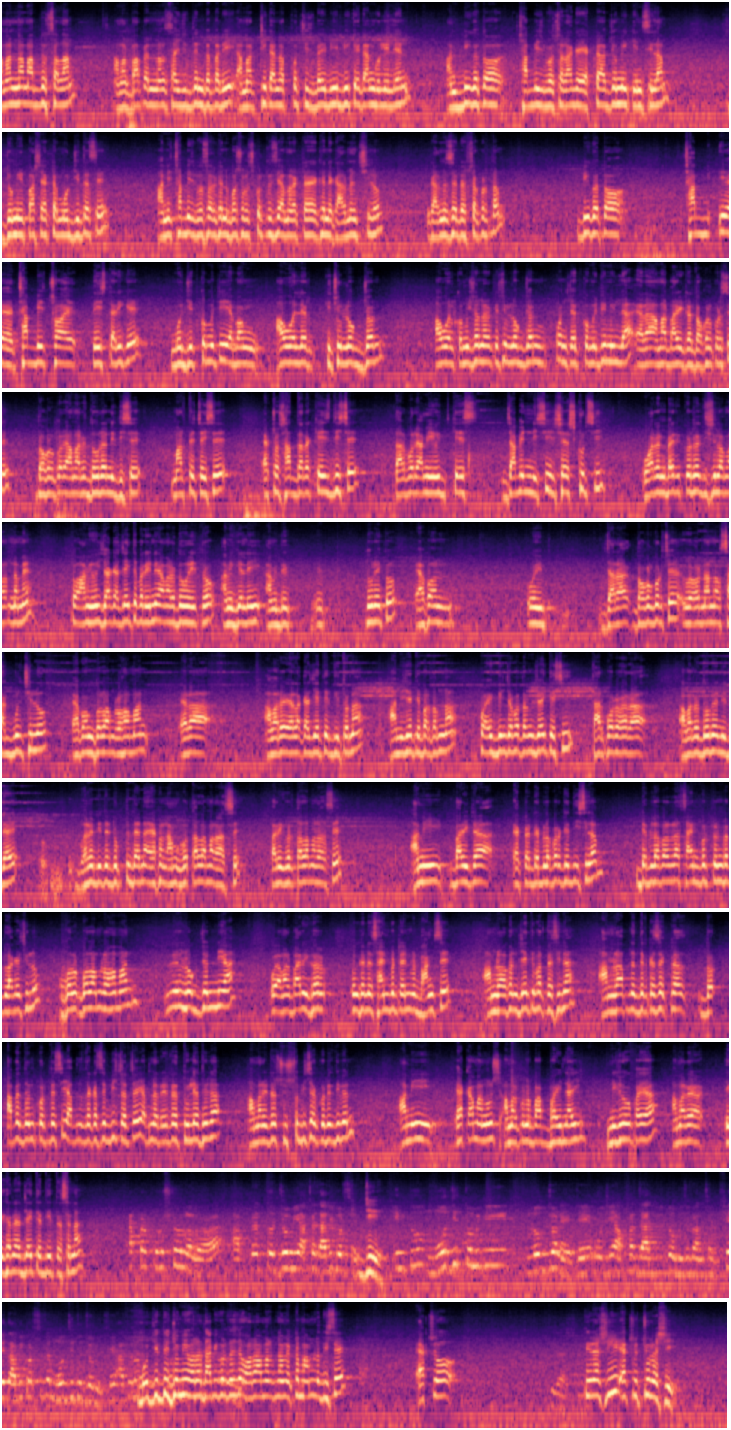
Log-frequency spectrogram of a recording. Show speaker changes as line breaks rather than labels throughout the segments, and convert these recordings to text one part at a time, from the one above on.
আমার নাম আব্দুল সালাম, আমার বাপের নাম সাইজুদ্দিন ব্যাপারী, আমার ঠিকানা পঁচিশ by B, BK Ganguly lane. আমি বিগত ২৬ বছর আগে একটা জমি কিনছিলাম, জমির পাশে একটা মসজিদ আছে। আমি ২৬ বছর এখানে বসবাস করতেছি, আমার একটা এখানে গার্মেন্টস ছিল গার্মেন্টসের ব্যবসা করতাম। বিগত ছাব্বিশ, ছয়, তেইশ তারিখে মসজিদ কমিটি এবং আউয়েলের কিছু লোকজন, আউয়েল কমিশনের কিছু লোকজন, পঞ্চায়েত কমিটি মিল্লা, এরা আমার বাড়িটা দখল করছে। দখল করে আমার দৌড়ানি দিছে, মারতে চাইছে, একশো সাত দ্বারা কেস দিছে। তারপরে আমি ওই কেস জামিন নিছি, শেষ করছি। ওয়ারেন্ট বাইর করে দিছিল আমার নামে। তো আমি ওই জায়গায় যাইতে পারি না আমার দৌড়াইতো। আমি গেলেই আমি দৌড়াইতো। এখন ওই যারা দখল করছে নাম সাকবুল ছিল এবং গোলাম রহমান, এরা আমার এলাকায় যেতে দিত না। আমি যেতে পারতাম না। কয়েকদিন যাবত আমি যাইতেছি। তারপর এরা আমার দৌড়ানি দেয়। ঘরের ভিতরে ঢুকতে দেয় না। এখন আমাকে তালামারা আছে, বাড়িঘর তালামারা আছে। আমি বাড়িটা একটা ডেভেলপারকে দিয়েছিলাম। ডেভেলপাররা সাইনবোর্ড টাইনবোর্ড লাগাইছিল। গোল- গোলাম রহমান লোকজন নিয়ে ওই আমার বাড়িঘর ওইখানে সাইনবোর্ড টাইনবোর্ড ভাঙছে। আমরা ওখানে যেতে পারতেছি না। আমরা আপনাদের কাছে একটা আবেদন করতেছি। আপনাদের কাছে বিচার চাই। আপনারা এটা তুলে ধরে, আমার এটা সুষ্ঠু বিচার করে দিবেন। আমি একা মানুষ, আমার কোনো বাপ ভাই নাই, নিরীহ পায়া, আমার এখানে যাইতে দিতেছে না।
আপনার প্রশ্ন হলো আপনার তো জমি আপনি দাবি করছেন।
জি।
কিন্তু মসজিদ কমিটির লোকজনে যে ওই যে আপনার যার বিরুদ্ধে অভিযোগ আনছেন সে দাবি করছে যে মসজিদের জমি সে আসলে
মসজিদের জমি ওরা দাবি করতেছে ওরা আমার নামে একটা মামলা দিছে একশো তিরাশি একশো চুরাশি।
